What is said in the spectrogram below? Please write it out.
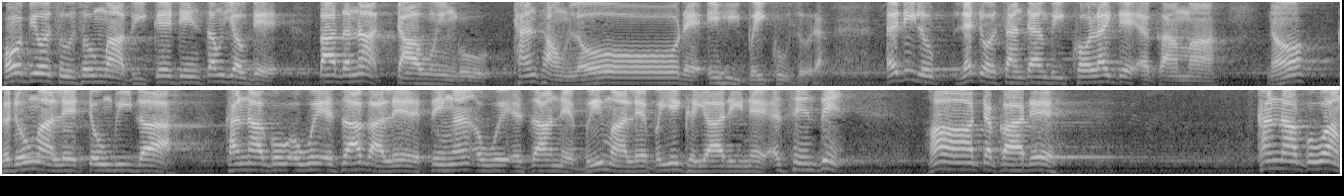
ဟောပြောဆူဆုံးမပြီးကဲတင်စောင့်ရောက်တဲ့သာသနာတာဝန်ကို ထမ်းဆောင်လို့တဲ့အေဟိဘိက္ခုဆိုတာအဲ့ဒီလိုလက်တော်စံတန်းပြီးခေါ်လိုက်တဲ့အခါမှာနော်ကတုံးကလည်းတုံပြီးသားခန္ဓာကိုယ်အဝေအစားကလည်းသင်္ကန်းအဝေအစားနဲ့ဘေးမှာလည်းပရိတ်ခရာတွေနဲ့အစင်သင့်ဟာတကားတဲ့ခန္ဓာကိုယ်က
